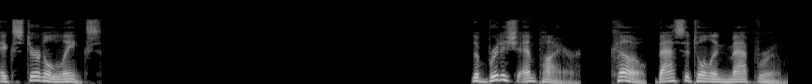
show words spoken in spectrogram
External links The British Empire. Co. Basutoland Map Room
